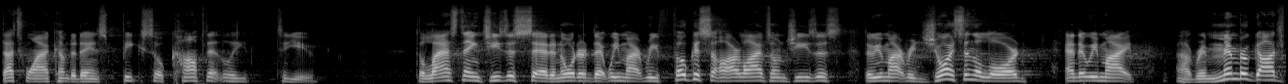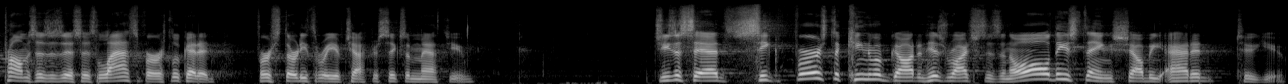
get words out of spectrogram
That's why I come today and speak so confidently to you. The last thing Jesus said, in order that we might refocus our lives on Jesus, that we might rejoice in the Lord, and that we might uh, remember God's promises, is this, this last verse. Look at it, verse 33 of chapter 6 of Matthew. Jesus said, Seek first the kingdom of God and his righteousness, and all these things shall be added to you.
